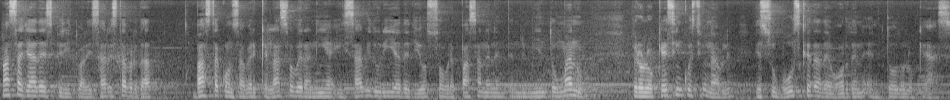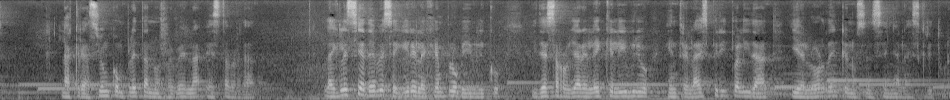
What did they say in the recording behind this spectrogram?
Más allá de espiritualizar esta verdad, basta con saber que la soberanía y sabiduría de Dios sobrepasan el entendimiento humano, pero lo que es incuestionable es su búsqueda de orden en todo lo que hace. La creación completa nos revela esta verdad. La iglesia debe seguir el ejemplo bíblico y desarrollar el equilibrio entre la espiritualidad y el orden que nos enseña la escritura.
